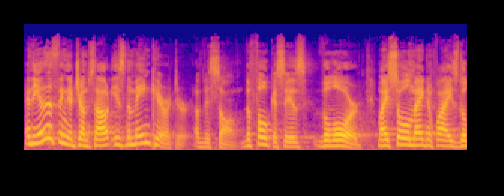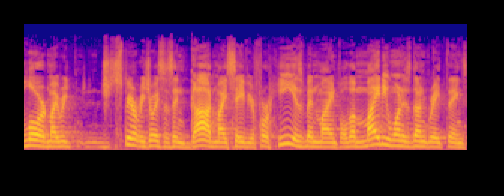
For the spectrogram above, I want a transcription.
And the other thing that jumps out is the main character of this song. The focus is the Lord. My soul magnifies the Lord. My re- spirit rejoices in God, my Savior, for he has been mindful. The mighty one has done great things.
